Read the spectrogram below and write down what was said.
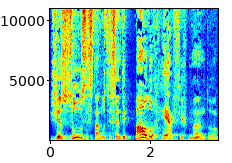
Jesus está nos dizendo, e Paulo reafirmando,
